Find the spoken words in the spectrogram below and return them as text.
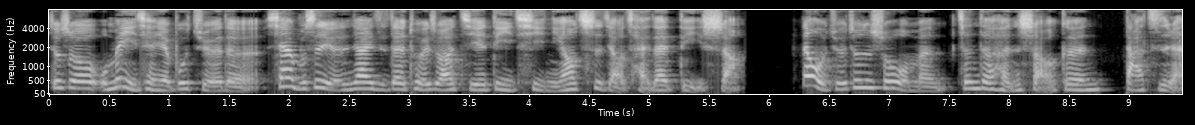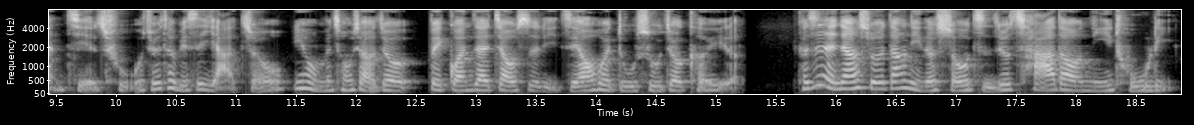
就说我们以前也不觉得，现在不是有人家一直在推说要接地气，你要赤脚踩在地上。那我觉得就是说，我们真的很少跟大自然接触。我觉得特别是亚洲，因为我们从小就被关在教室里，只要会读书就可以了。可是人家说，当你的手指就插到泥土里，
